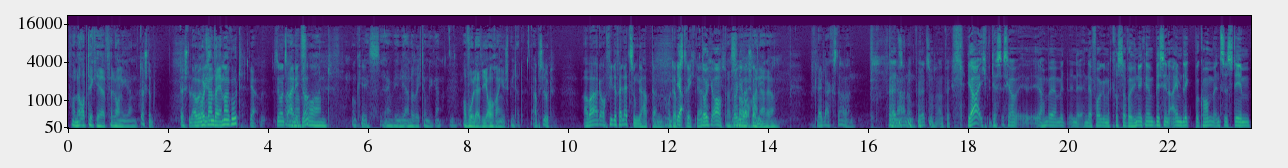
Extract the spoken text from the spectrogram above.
von der Optik her verloren gegangen. Das stimmt. Das stimmt. Aber Rückhand war immer gut. ja, sind wir uns aber einig, ne? Vorhand Okay, ist irgendwie in die andere Richtung gegangen. Obwohl er die auch reingespielt hat. absolut. Aber er hat auch viele Verletzungen gehabt dann unterm Ja, Strich, ne? durchaus. Das durchaus. war auch einer der. Vielleicht lag es daran. Keine Ahnung. Verletzungsanfälle. Ja, ich, das ist ja, äh, haben wir ja mit in der, in der Folge mit Christopher Hünecke ein bisschen Einblick bekommen ins System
